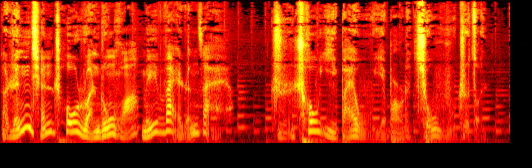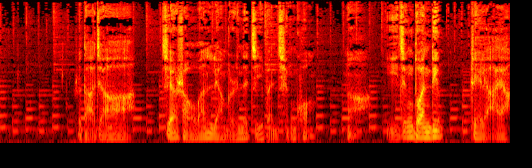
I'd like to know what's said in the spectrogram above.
人前抽软中华，没外人在呀，只抽一百五一包的九五至尊。这大家介绍完两个人的基本情况啊，已经断定这俩呀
